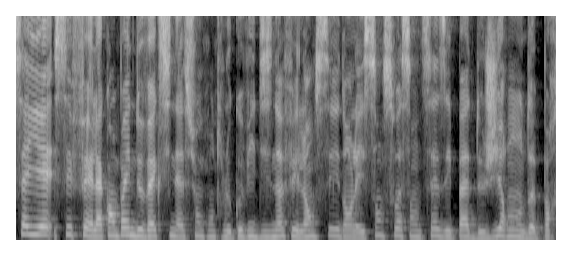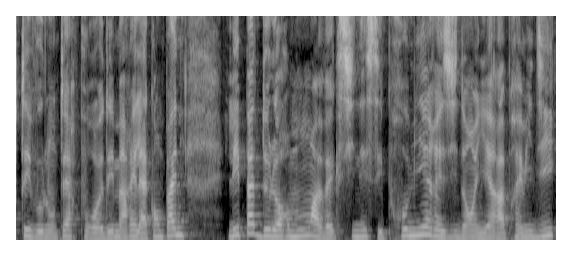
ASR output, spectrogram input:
Ça y est, c'est fait. La campagne de vaccination contre le Covid-19 est lancée dans les 176 EHPAD de Gironde. Portés volontaires pour euh, démarrer la campagne, l'EHPAD de Lormont a vacciné ses premiers résidents hier après-midi.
